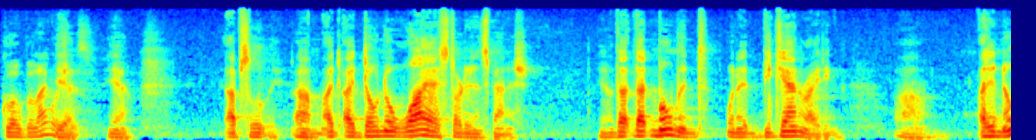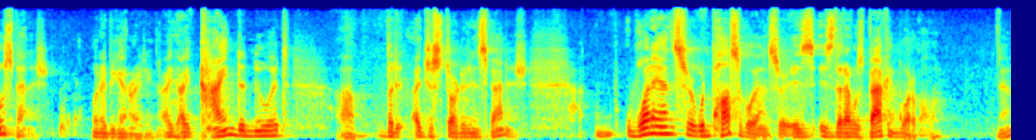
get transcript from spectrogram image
global yeah, languages. yeah. Absolutely. Um, I, I don't know why I started in Spanish. You know, that, that moment when I began writing, um, I didn't know Spanish when I began writing. I, I kind of knew it, uh, but it, I just started in Spanish. One answer, one possible answer, is, is that I was back in Guatemala. Yeah?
